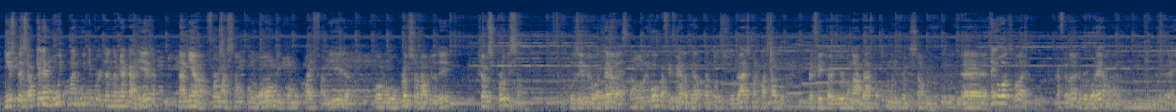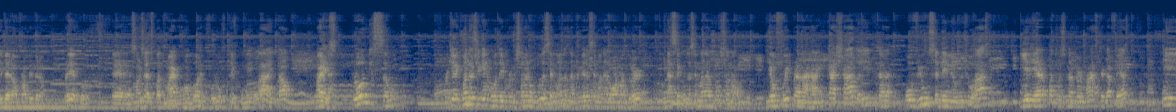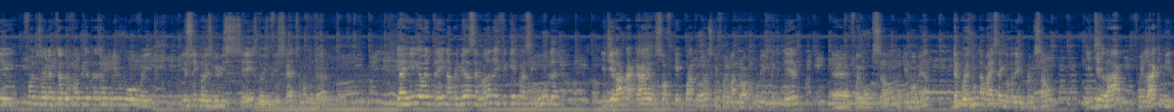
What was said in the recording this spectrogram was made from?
em especial que ela é muito, mas muito importante na minha carreira, na minha formação como homem, como pai de família, como profissional de rodeio. Chama-se Promissão. Inclusive eu até vou com a fivela dela para todos os lugares. No ano passado o prefeito Arthur mandou um abraço para todo mundo de Promissão. É, tem outros, lógico. Cafelândia, Borborema, é, Ribeirão, o próprio Ribeirão Preto, é, São José dos Quatro Marcos, Rondônia, que o esteve comigo lá e tal. Mas Promissão Porque quando eu cheguei no rodeio de promissão eram duas semanas, na primeira semana era o amador e na segunda semana era o profissional. E eu fui para narrar encaixado ali, o cara ouviu um CD meu no churrasco e ele era patrocinador master da festa. E foi dos organizadores que eu queria trazer um menino novo aí, isso em 2006, 2007, se eu não me engano. E aí eu entrei na primeira semana e fiquei para a segunda. E de lá para cá eu só fiquei quatro anos, que foi uma troca política que teve. É, foi uma opção naquele momento. Depois nunca mais saí do rodeio de promissão. E de lá, foi lá que me,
